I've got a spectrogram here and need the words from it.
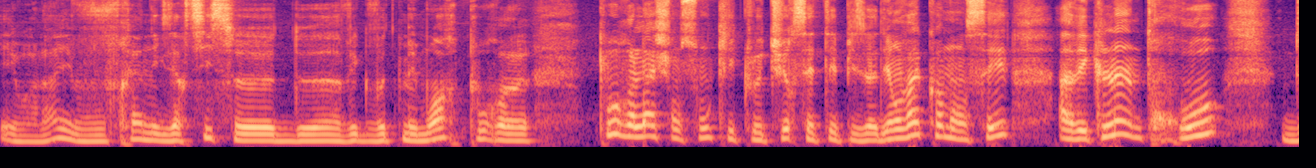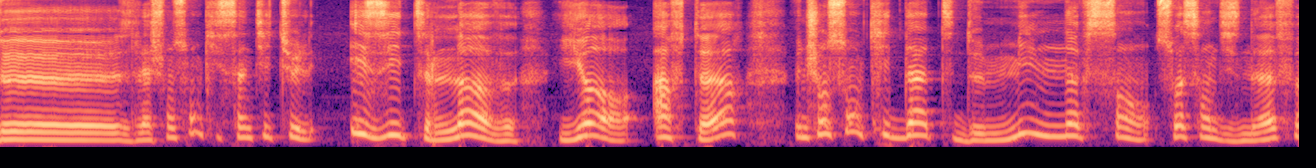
et voilà, et vous ferez un exercice euh, de, avec votre mémoire pour, euh, pour la chanson qui clôture cet épisode. Et on va commencer avec l'intro de la chanson qui s'intitule Is It Love You're After, une chanson qui date de 1979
